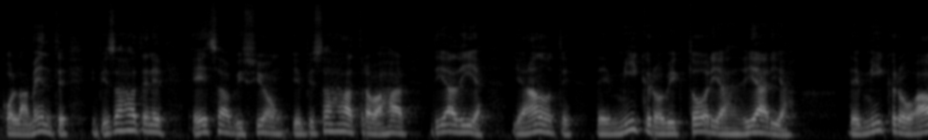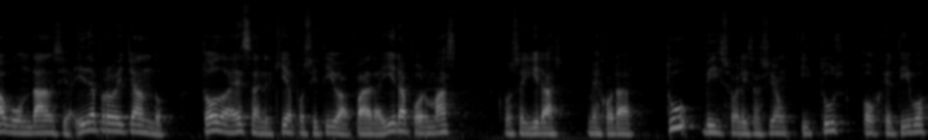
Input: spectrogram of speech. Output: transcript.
con la mente, empiezas a tener esa visión y empiezas a trabajar día a día, llenándote de micro victorias diarias, de micro abundancia y de aprovechando toda esa energía positiva para ir a por más, conseguirás mejorar tu visualización y tus objetivos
